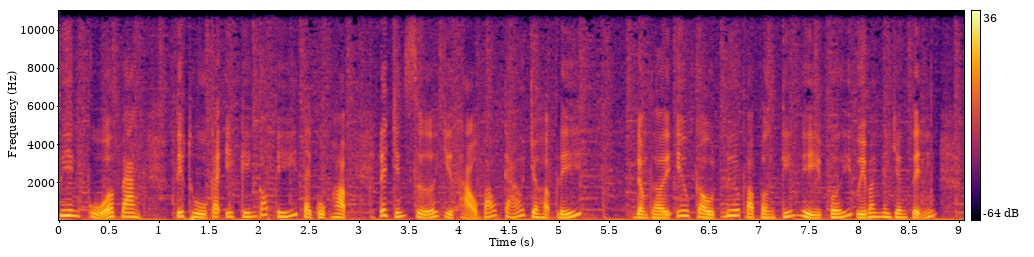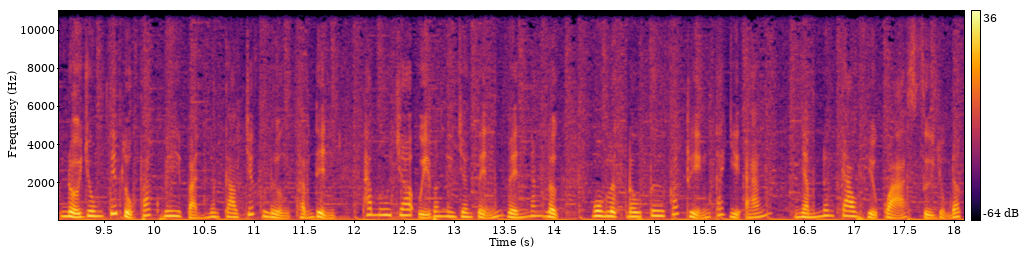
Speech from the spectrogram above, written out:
viên của ban tiếp thu các ý kiến góp ý tại cuộc họp để chỉnh sửa dự thảo báo cáo cho hợp lý, đồng thời yêu cầu đưa vào phần kiến nghị với Ủy ban Nhân dân tỉnh nội dung tiếp tục phát huy và nâng cao chất lượng thẩm định, tham mưu cho Ủy ban Nhân dân tỉnh về năng lực, nguồn lực đầu tư phát triển các dự án nhằm nâng cao hiệu quả sử dụng đất.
